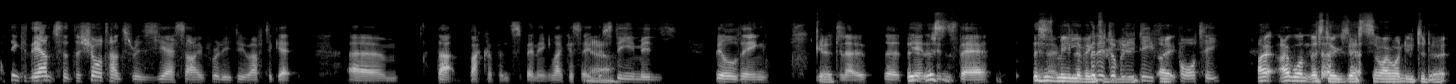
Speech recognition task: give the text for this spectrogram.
I think the answer, the short answer is yes. I really do have to get um, that back up and spinning. Like I say, yeah. the steam is building. Good. You know, the, the this, engine's there. This is know, me living. Bit of WD forty. Like, I, I want this to exist, so I want you to do it.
